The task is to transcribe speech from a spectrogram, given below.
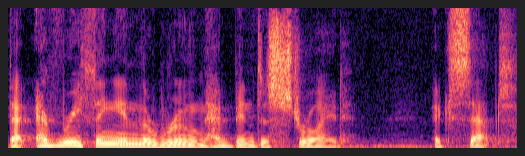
that everything in the room had been destroyed except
